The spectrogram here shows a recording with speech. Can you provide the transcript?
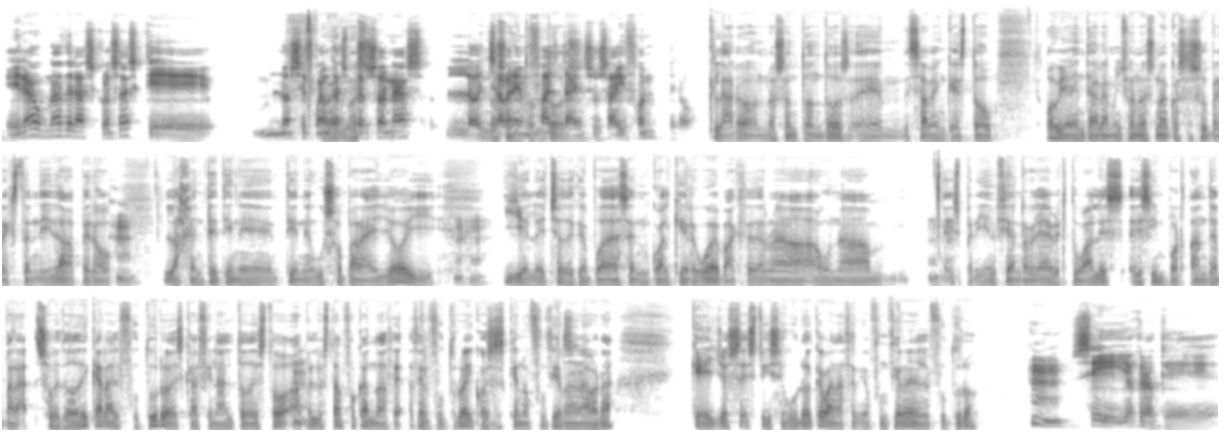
era una de las cosas que no sé cuántas personas lo echaban en falta en sus iPhone, pero... Claro, no son tontos. Eh, saben que esto, obviamente, ahora mismo no es una cosa súper extendida, pero la gente tiene, tiene uso para ello y, el hecho de que puedas en cualquier web acceder a una experiencia en realidad virtual es, importante, para, sobre todo de cara al futuro. Es que al final todo esto Apple lo está enfocando hacia, el futuro. Hay cosas que no funcionan ahora que ellos estoy seguro que van a hacer que funcionen en el futuro. Sí, yo creo que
